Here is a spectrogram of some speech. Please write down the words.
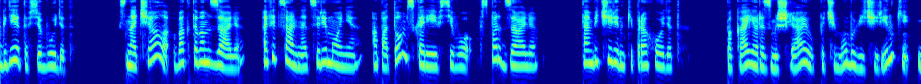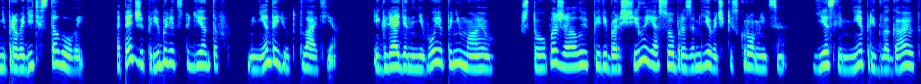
где это все будет? Сначала в актовом зале, официальная церемония, а потом, скорее всего, в спортзале. Там вечеринки проходят. Пока я размышляю, почему бы вечеринки не проводить в столовой. Опять же прибыль от студентов. Мне дают платье. И, глядя на него, я понимаю, что, пожалуй, переборщила я с образом девочки-скромницы если мне предлагают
